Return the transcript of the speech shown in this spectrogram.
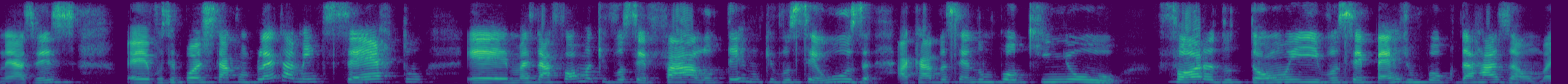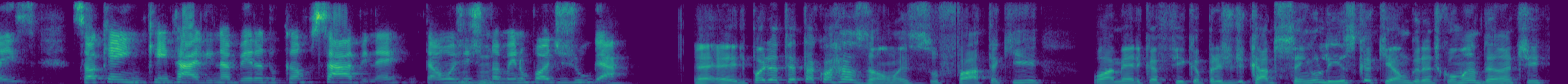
Né? Às vezes é, você pode estar completamente certo, é, mas da forma que você fala, o termo que você usa, acaba sendo um pouquinho fora do tom e você perde um pouco da razão. Mas só quem quem está ali na beira do campo sabe, né? Então a gente uhum. também não pode julgar. É, ele pode até estar tá com a razão, mas o fato é que o América fica prejudicado sem o Lisca, que é um grande comandante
